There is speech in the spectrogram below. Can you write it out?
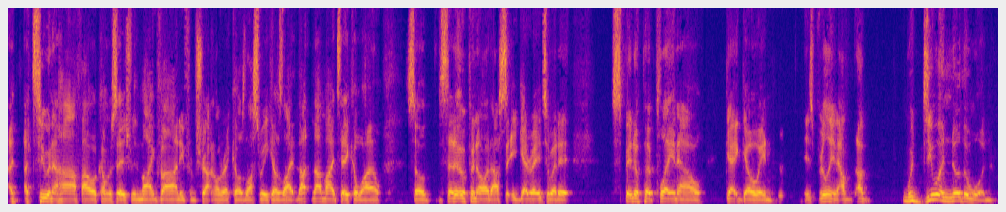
a, a, two and a half hour conversation with Mike Varney from Shrapnel Records last week. I was like, that, that might take a while. So set it up in Audacity, get ready to edit, spin up a play now, get going. It's brilliant. I, I would do another one,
